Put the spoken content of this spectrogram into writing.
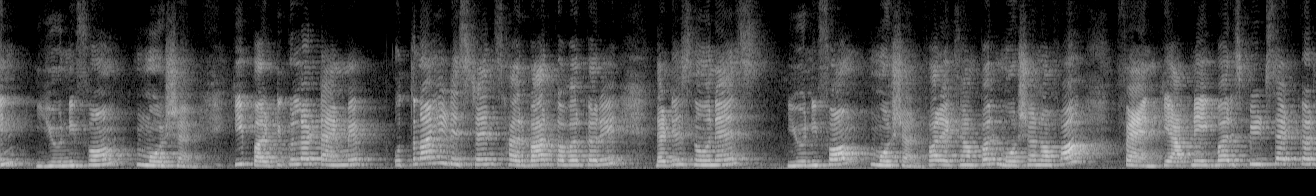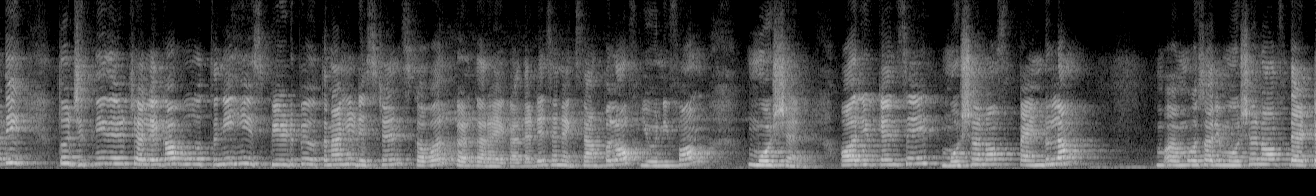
in uniform motion कि particular time में उतना ही distance हर बार cover करे that is known as uniform motion. For example motion of a fan कि आपने एक बार स्पीड सेट कर दी तो जितनी देर चलेगा वो उतनी ही स्पीड पे उतना ही डिस्टेंस कवर करता रहेगा। That is an example of uniform motion और you can say motion of pendulum sorry motion of that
